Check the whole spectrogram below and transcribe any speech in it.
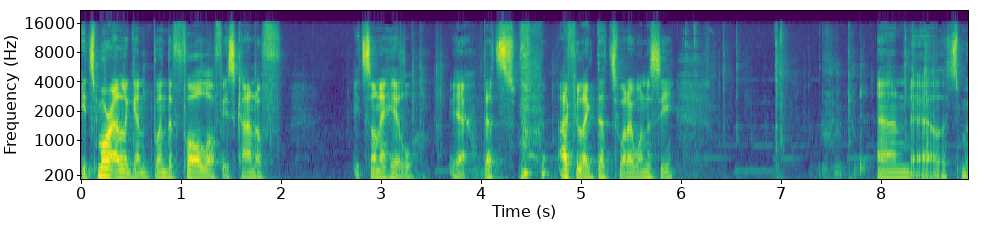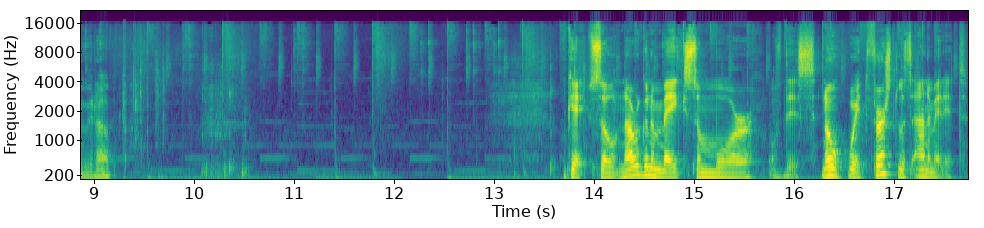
it's more elegant when the fall off is kind of, it's on a hill. Yeah, that's, I feel like that's what I want to see. And uh, let's move it up. Okay, so now we're gonna make some more of this. No, wait, first let's animate it.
